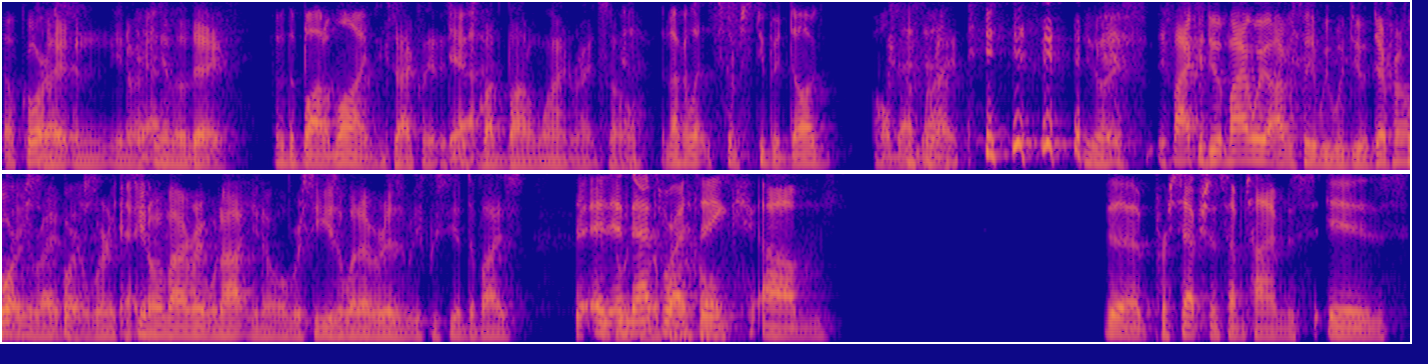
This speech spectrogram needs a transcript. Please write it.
of course. right? And you know at Yeah. the end of the day, of the bottom line, exactly, it's, Yeah. it's about the bottom line, right? So. yeah. they're not gonna let some stupid dog hold that down. Right. You know, if if I could do it my way, obviously we would do it differently, course, of right? course. But we're in a casino environment. We're not, you know, overseas or whatever it is. If we see a device, and, and that's where I think um, the perception sometimes is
